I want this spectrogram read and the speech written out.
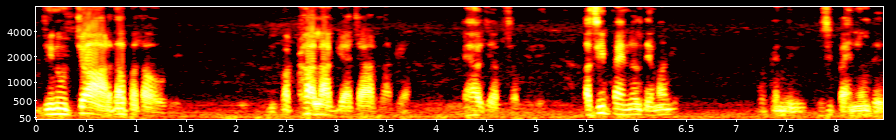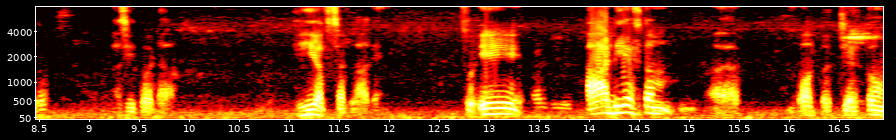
ਜਿਹਨੂੰ ਝਾੜ ਦਾ ਪਤਾ ਹੋਵੇ, ਵੀ ਪੱਖਾ ਲੱਗ ਗਿਆ, ਝਾੜ ਲੱਗ ਗਿਆ, ਇਹੋ ਜਿਹੇ ਅਫਸਰ ਮਿਲੇ। ਅਸੀਂ ਪੈਨਲ ਦੇਵਾਂਗੇ। ਉਹ ਕਹਿੰਦੇ ਵੀ ਤੁਸੀਂ ਪੈਨਲ ਦੇ ਦਿਓ, ਅਸੀਂ ਤੁਹਾਡਾ ਹੀ ਅਫਸਰ ਲਾ ਦੇ ਸੋ ਇਹ ਆਰਡੀਐਫ ਤਾਂ ਬਹੁਤ ਚਿਰ ਤੋਂ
